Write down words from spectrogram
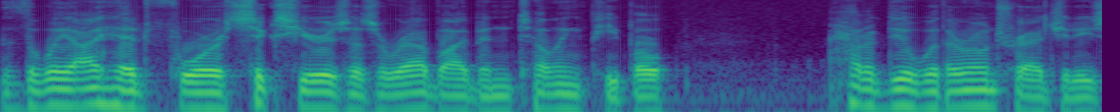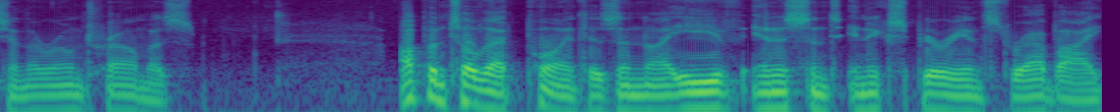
the way I had for six years as a rabbi been telling people how to deal with their own tragedies and their own traumas. Up until that point, as a naive, innocent, inexperienced rabbi,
